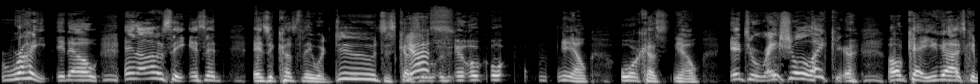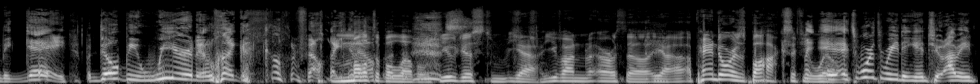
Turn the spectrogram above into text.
Right, you know, and honestly, is it is it because they were dudes? Is because Yes. or, or, you know, or because you know interracial? Like, okay, you guys can be gay, but don't be weird and like a colored fella. you know? Multiple levels. You just, yeah, you've unearthed a, yeah, a Pandora's box, if you will. It's worth reading into. I mean,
